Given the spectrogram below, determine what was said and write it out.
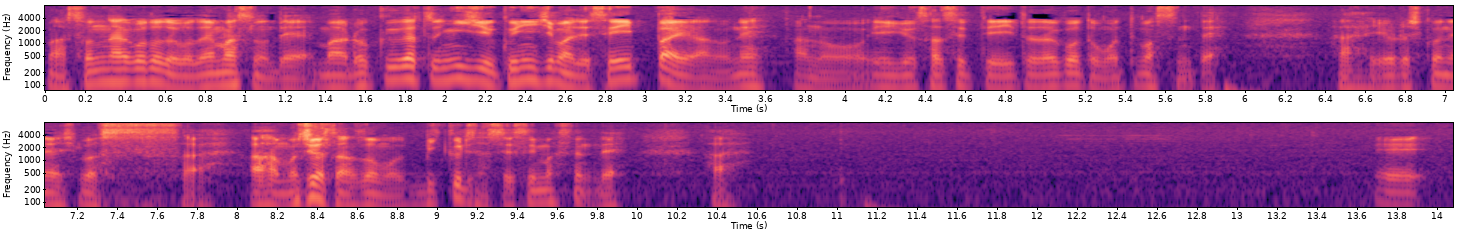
まあ、そんなことでございますので、まあ、6月29日まで精一杯あのね、あの、営業させていただこうと思ってますんで、はい、よろしくお願いします。はい。あ、もちろんさん、どうもびっくりさせてすいませんね。はい。えー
